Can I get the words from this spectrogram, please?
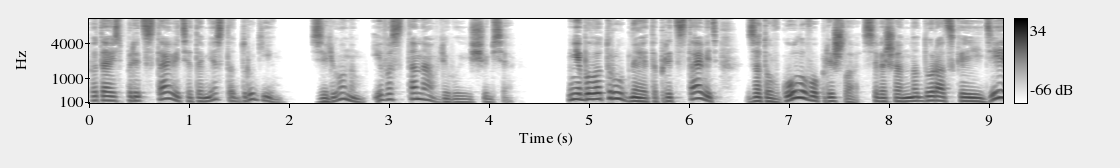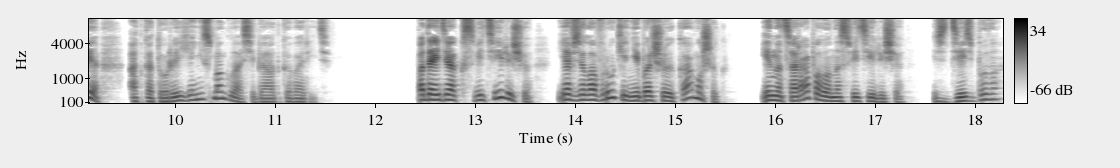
пытаясь представить это место другим, зеленым и восстанавливающимся. Мне было трудно это представить, зато в голову пришла совершенно дурацкая идея, от которой я не смогла себя отговорить. Подойдя к святилищу, я взяла в руки небольшой камушек и нацарапала на святилище. Здесь была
